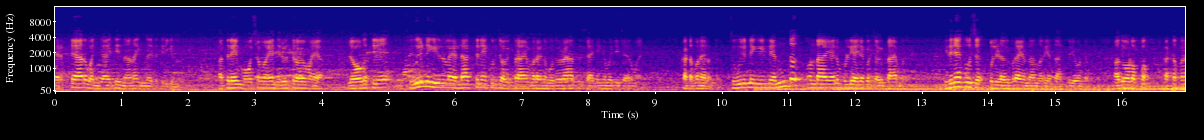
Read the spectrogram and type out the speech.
ഇരട്ടയാറ് പഞ്ചായത്തിൽ നിന്നാണ് ഇന്ന് എടുത്തിരിക്കുന്നത്. അത്രയും മോശമായ നിരുത്തരവുമായ ലോകത്തിലെ സൂര്യന്റെ കീഴിലുള്ള എല്ലാത്തിനെക്കുറിച്ച് അഭിപ്രായം പറയുന്ന പൊതുമരാമത്ത് സ്റ്റാൻഡിംഗ് കമ്മിറ്റി ചെയർമാൻ കട്ടപ്പനയിലുണ്ട്. സൂര്യന്റെ കീഴിൽ എന്ത് ഉണ്ടായാലും പുള്ളി അതിനെക്കുറിച്ച് അഭിപ്രായം പറയും. ഇതിനെക്കുറിച്ച് പുള്ളിയുടെ അഭിപ്രായം എന്താണെന്ന് അറിയാൻ താല്പര്യമുണ്ട്. അതോടൊപ്പം കട്ടപ്പന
